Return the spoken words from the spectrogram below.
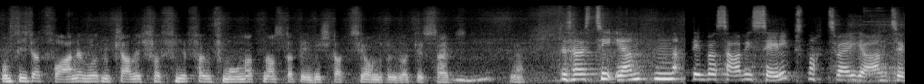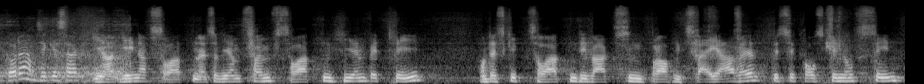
Und die da vorne wurden, glaube ich, vor vier, fünf Monaten aus der Babystation rübergesetzt. Mhm. Ja. Das heißt, Sie ernten den Wasabi selbst nach zwei Jahren circa, oder? Haben Sie gesagt? ja, je nach Sorten. Also wir haben fünf Sorten hier im Betrieb. Und es gibt Sorten, die wachsen, brauchen zwei Jahre, bis sie groß genug sind.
